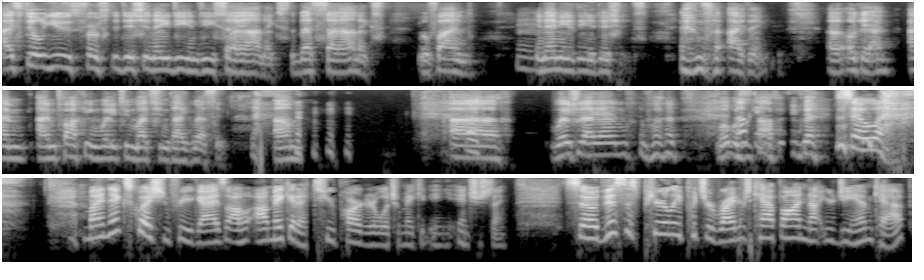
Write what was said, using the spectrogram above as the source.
I still use first edition AD and D psionics, the best psionics you'll find mm. in any of the editions. And I think, uh, okay, I'm I'm I'm talking way too much and digressing. Um, uh, where should I end? what was okay. the topic again? so. My next question for you guys, I'll, I'll make it a two-parter, which will make it interesting. So this is purely put your writer's cap on, not your GM cap.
